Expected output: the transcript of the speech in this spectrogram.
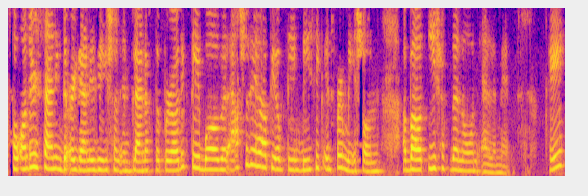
So understanding the organization and plan of the periodic table will actually help you obtain basic information about each of the known elements. Okay?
